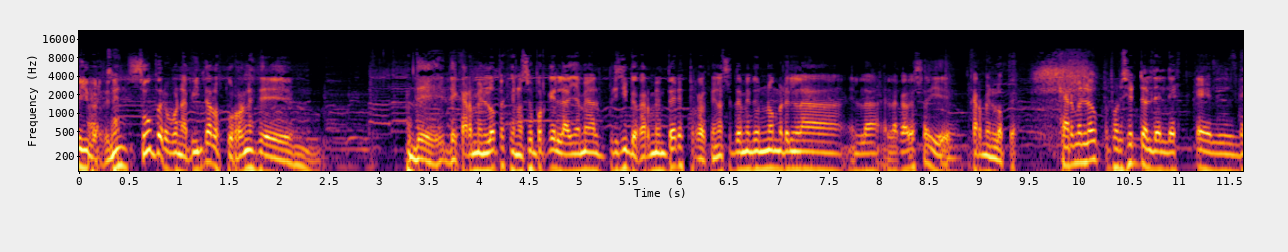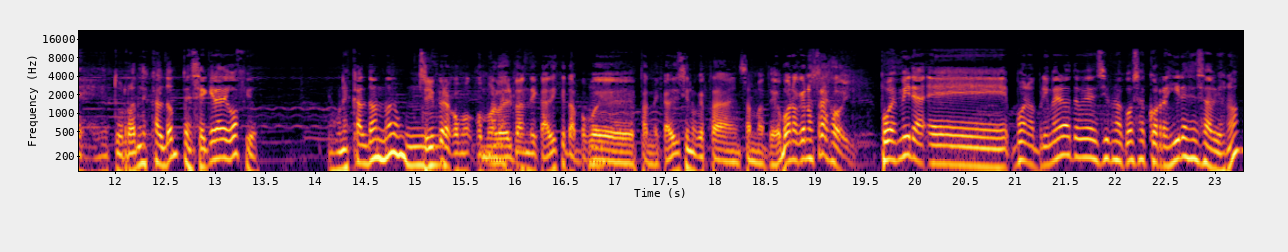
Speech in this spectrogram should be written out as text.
Oye, pero tienen súper buena pinta los turrones de, de, de Carmen López, que no sé por qué la llamé al principio Carmen Pérez, porque al final se te mete un nombre en la, en la, en la cabeza y es Carmen López. Carmen López, por cierto, el del de, el de turrón de escaldón, pensé que era de gofio. Es un escaldón, ¿no? Un- Sí, pero como, como lo del pan de Cádiz, que tampoco es pan de Cádiz, sino que está en San Mateo. Bueno, ¿qué nos traes hoy? Pues mira, eh, bueno, primero te voy a decir una cosa, corregir es de sabios, ¿no?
